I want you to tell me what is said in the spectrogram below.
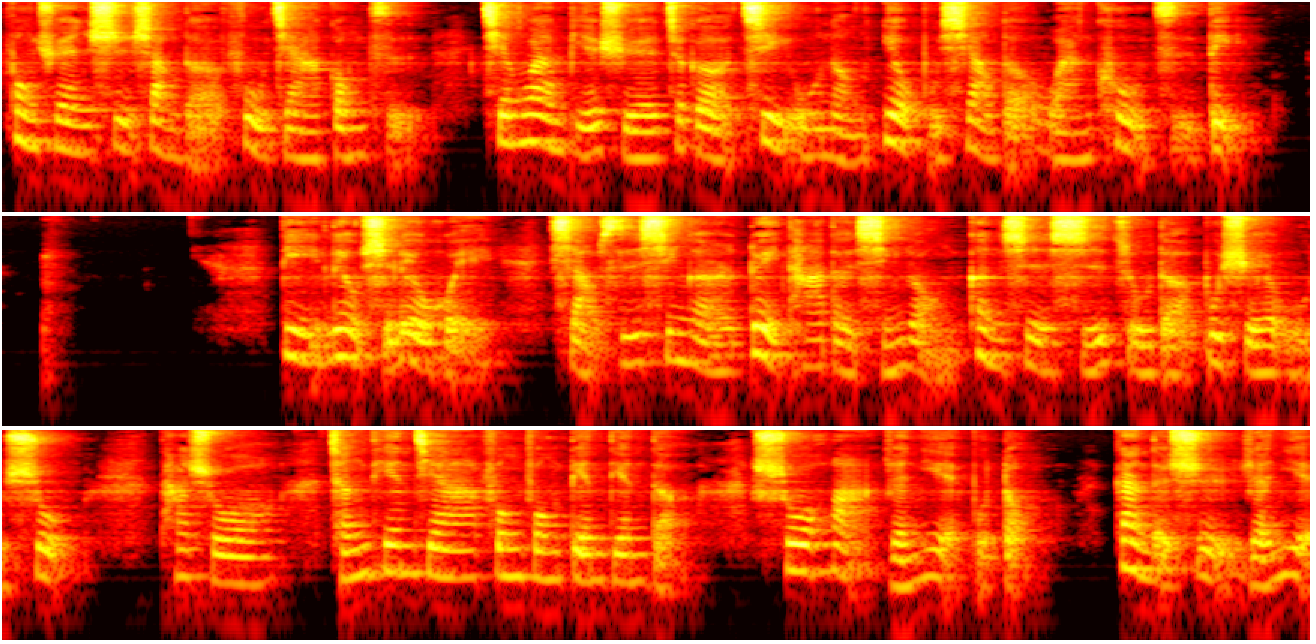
奉劝世上的富家公子。千万别学这个既无能又不孝的纨绔子弟。第六十六回，小厮星儿对他的形容更是十足的不学无术。他说：“成天家疯疯癫癫的，说话人也不懂，干的事人也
